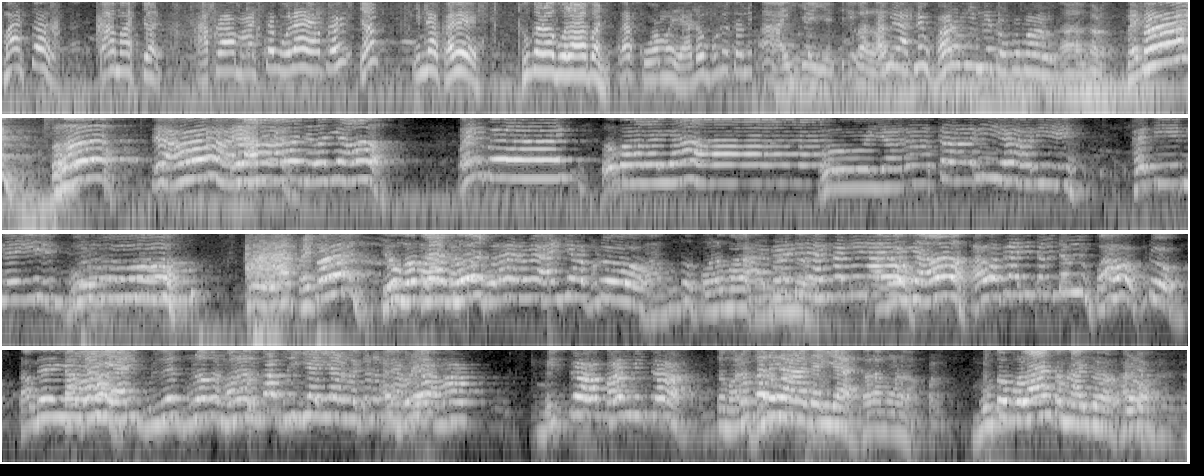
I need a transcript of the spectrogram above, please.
માસ્ટર કા માસ્ટર? આપણા માસ્ટર બોલાય આપણે. ચમ? એમના ઘરે. શું કરવા બોલાવે પણ? અરે કોમ યાદવ ફૂટો તમે. હા આઈ જઈએ વાર તમે આટલે ઊભા હું એમને ટોકો પાડું હા હેડો. ભાઈબંધ! હા. એ આવો એ આવો આવો. દેવાજી આવો. ભાઈબંધ! ઓ મારા યારી કદી નહીં ભૂલું. આ ભાઈબંધ કેવું હો મારા દોસ્ત. બોલાય હવે આઈ ગયા ભૂડો. બાબુ તો પડે મારા ભાઈબંધ હંગાત આવો. આવો. આવો તમે તમે ઊભા હો તમે યાર યારી ભૂલવે ભૂલો પણ મને શું કા ભૂલી ગયા યાર? વૈકે તો ભૂલે? અમારો મિત્ર પરમ મિત્ર. તો મને કા લઈ આવ્યા હતા યાર ભલા મોણો હું તો બોલાય ને તમને આવી જાવ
